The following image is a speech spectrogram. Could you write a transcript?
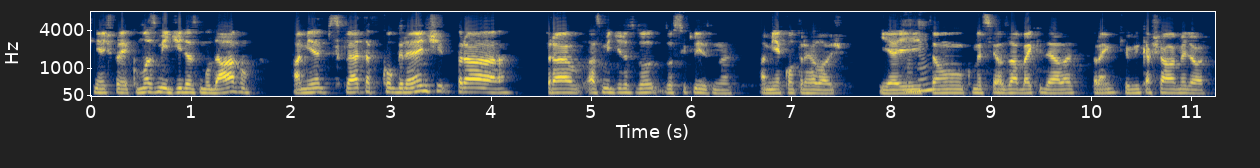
como eu falei, como as medidas mudavam, a minha bicicleta ficou grande para as medidas do, do ciclismo, né? A minha contrarrelógio. E aí, uhum. então, comecei a usar a bike dela para que eu me encaixava melhor.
